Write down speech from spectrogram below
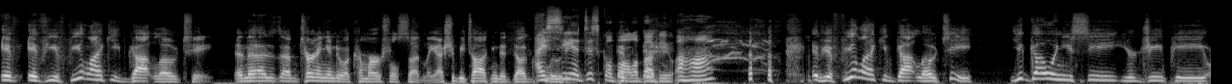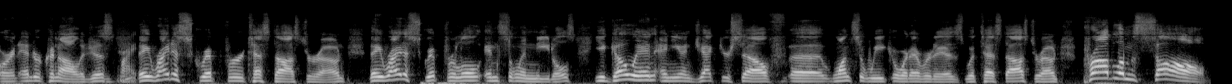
If if you feel like you've got low T, and I'm turning into a commercial suddenly. I should be talking to Doug. I see a disco ball above you. Uh huh. if you feel like you've got low T, you go and you see your GP or an endocrinologist. Right. They write a script for testosterone. They write a script for little insulin needles. You go in and you inject yourself uh, once a week or whatever it is with testosterone. Problem solved.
